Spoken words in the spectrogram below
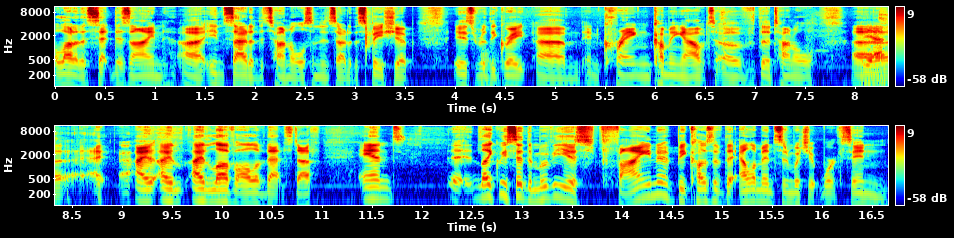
A lot of the set design uh, inside of the tunnels and inside of the spaceship is really great. Um, and Krang coming out of the tunnel, uh, I, I, I I love all of that stuff, and uh, like we said, the movie is fine because of the elements in which it works in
